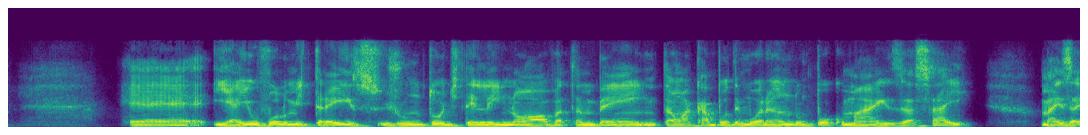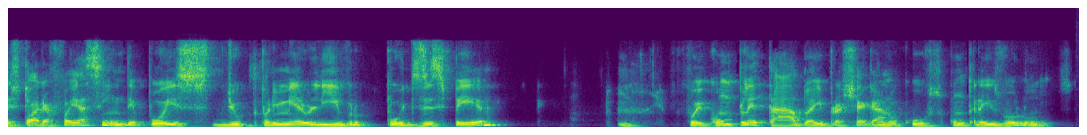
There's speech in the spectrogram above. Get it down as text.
É, e aí o volume 3 juntou de ter lei nova também, então acabou demorando um pouco mais a sair. Mas a história foi assim: depois do primeiro livro, por desespero, foi completado aí para chegar no curso com três volumes.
